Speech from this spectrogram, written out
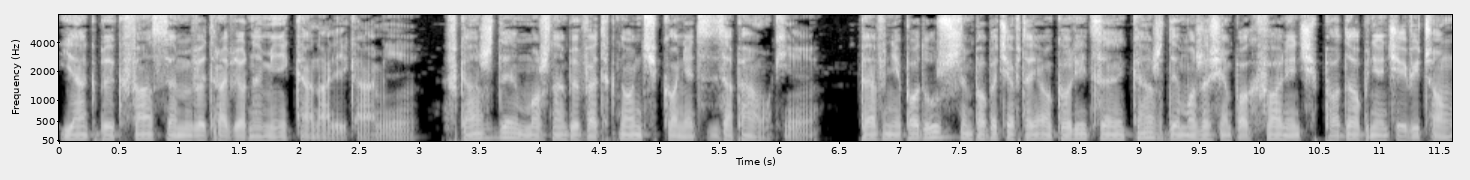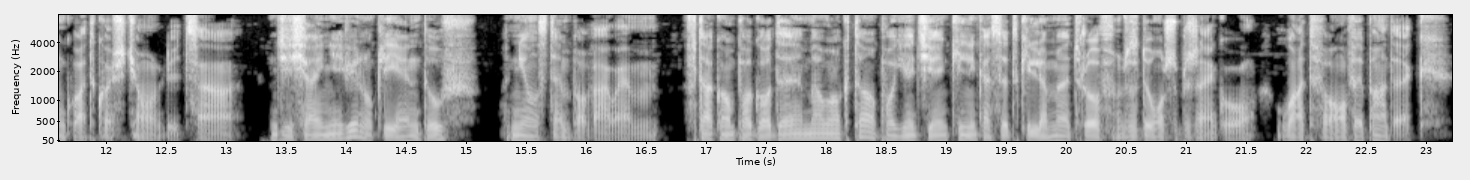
jakby kwasem wytrawionymi kanalikami. W każdy można by wetknąć koniec zapałki. Pewnie po dłuższym pobycie w tej okolicy każdy może się pochwalić podobnie dziewiczą gładkością lica. Dzisiaj niewielu klientów nie ustępowałem. W taką pogodę mało kto pojedzie kilkaset kilometrów wzdłuż brzegu. Łatwo wypadek.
